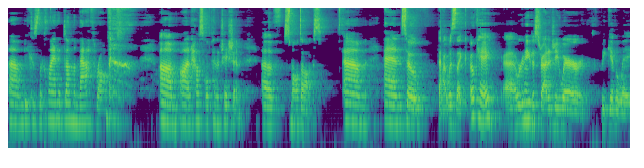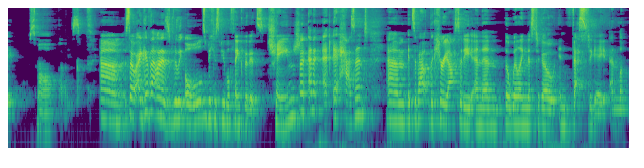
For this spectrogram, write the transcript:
um, because the client had done the math wrong um, on household penetration of small dogs. Um, and so that was like, okay, uh, we're going to need a strategy where we give away small puppies. Um, so I give that one as really old because people think that it's changed, and it, it hasn't. Um, it's about the curiosity and then the willingness to go investigate and look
